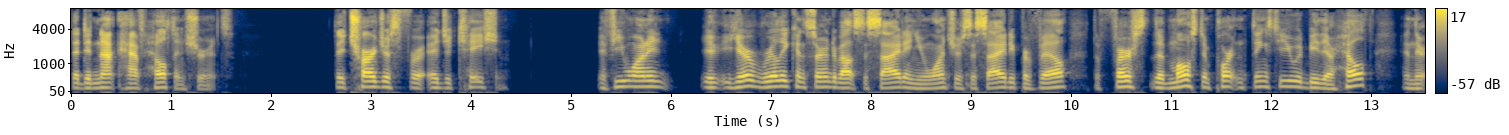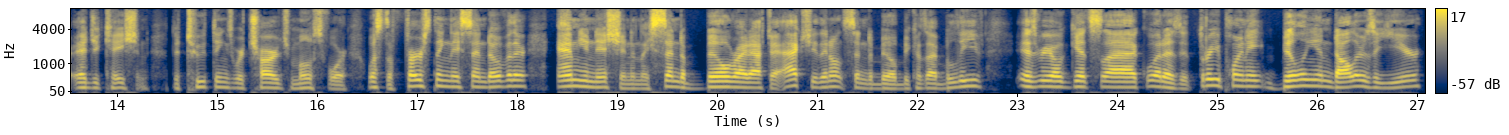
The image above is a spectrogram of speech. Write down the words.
that did not have health insurance. They charge us for education. If you wanted if you're really concerned about society and you want your society to prevail, the first the most important things to you would be their health and their education. The two things we're charged most for. What's the first thing they send over there? Ammunition, and they send a bill right after. Actually, they don't send a bill because I believe Israel gets like what is it, three point eight billion dollars a year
